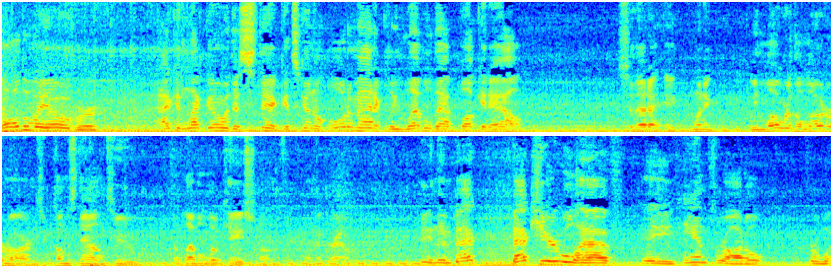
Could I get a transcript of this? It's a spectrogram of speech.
all the way over, I can let go of the stick, it's gonna automatically level that bucket out so that it, when it, we lower the loader arms, it comes down to the level location on, on the ground. Okay, and then back, back here we'll have a hand throttle for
